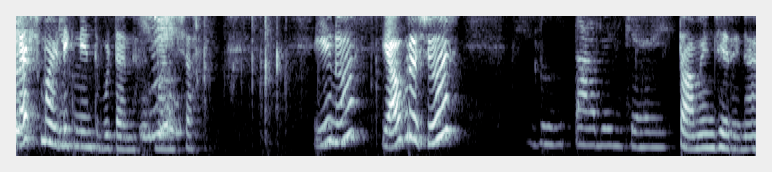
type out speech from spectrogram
ಬ್ರಷ್ ಮಾಡ್ಲಿಕ್ಕೆ ನಿಂತ್ಬಿಟ್ಟಾನ. ಮನುಷ್ಯ. ಏನು? ಯಾವ ಬ್ರಷು? ಟಾಮ್ ಅಂಡ್ ಜೆರಿನಾ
